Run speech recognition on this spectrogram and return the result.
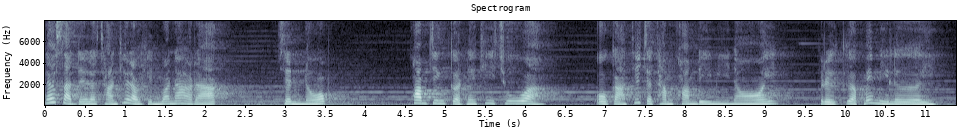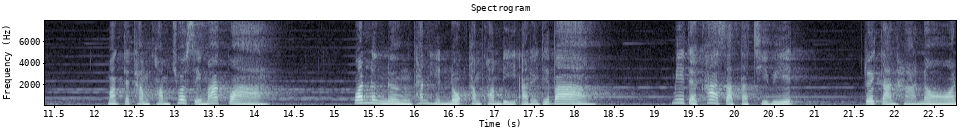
แล้วสัตว์เดรัจฉานที่เราเห็นว่าน่ารัก เช่นนก ความจริงเกิดในที่ชั่ว โอกาสที่จะทำความดีมีน้อย หรือเกือบไม่มีเลย มักจะทำความชั่วเสียมากกว่า วันหนึ่งหนึ่งท่านเห็นนกทำความดีอะไรได้บ้าง มีแต่ฆ่าสัตว์ตัดชีวิตด้วยการหาหนอน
